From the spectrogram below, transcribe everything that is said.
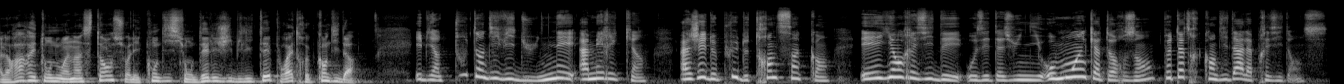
Alors arrêtons-nous un instant sur les conditions d'éligibilité pour être candidat. Eh bien, tout individu né américain, âgé de plus de 35 ans et ayant résidé aux États-Unis au moins 14 ans peut être candidat à la présidence.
